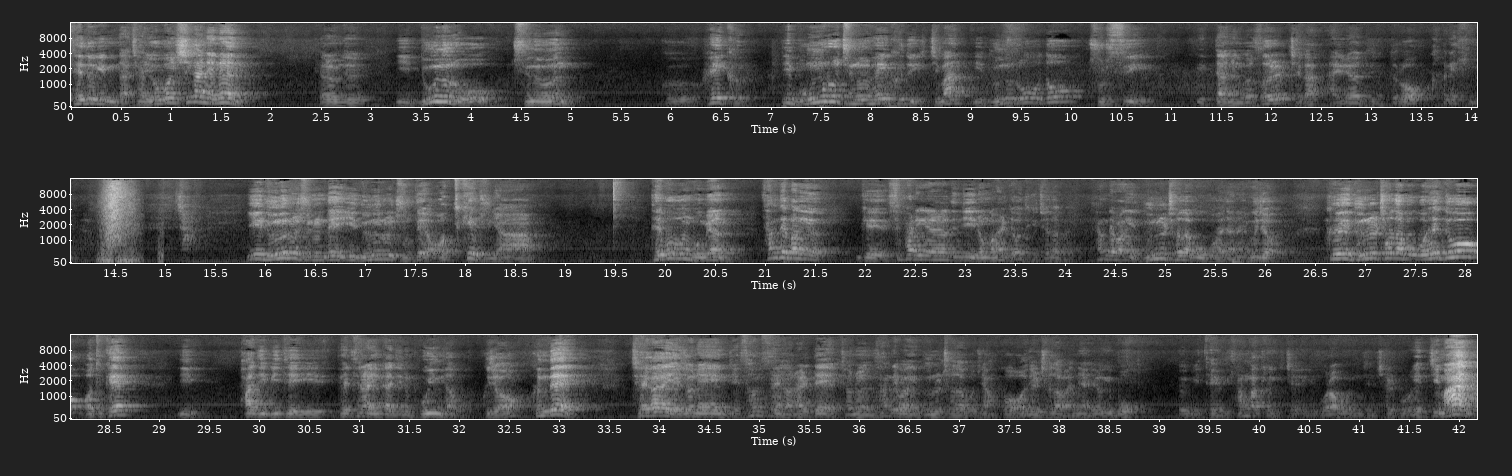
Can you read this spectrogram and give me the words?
대독입니다. 자, 요번 시간에는 여러분들 이 눈으로 주는 그 페이크, 이 몸으로 주는 페이크도 있지만 이 눈으로도 줄 수 있다는 것을 제가 알려드리도록 하겠습니다. 자, 이 눈으로 주는데 이 눈으로 줄 때 어떻게 주냐? 대부분 보면 상대방이 이렇게 스파링이라든지 이런 거 할 때 어떻게 쳐다봐요? 상대방이 눈을 쳐다보고 하잖아요. 그죠? 그 눈을 쳐다보고 해도 어떻게 이 바디 밑에 이 벨트 라인까지는 보인다고. 그죠? 근데 제가 예전에 이제 선수 생활 할 때 저는 상대방의 눈을 쳐다보지 않고 어딜 쳐다봤냐? 여기 목, 여기 밑에 여기 삼각형 있죠. 여기 뭐라고 그러는지는 잘 모르겠지만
